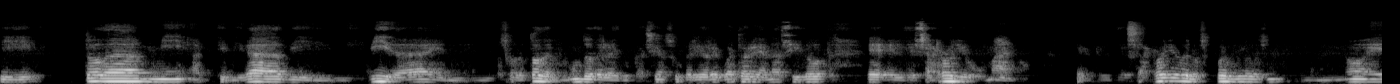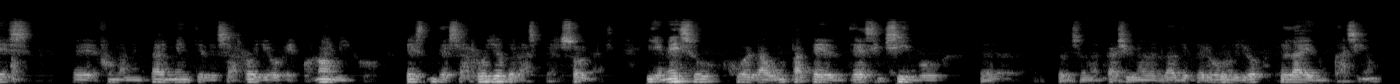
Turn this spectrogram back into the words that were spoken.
Y toda mi actividad y mi vida, sobre todo en el mundo de la educación superior ecuatoriana, ha sido eh, el desarrollo humano. El, desarrollo de los pueblos no es eh, fundamentalmente desarrollo económico, es desarrollo de las personas. Y en eso juega un papel decisivo eh, es una, casi una verdad de perogrullo, la educación.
